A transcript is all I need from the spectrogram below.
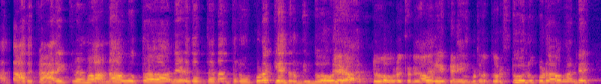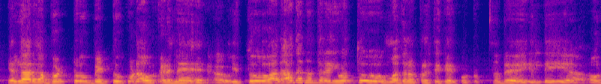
ಅದಾದ ಕಾರ್ಯಕ್ರಮ ಅನಾಹುತ ನಡೆದಂತ ನಂತರ ಕೂಡ ಕೇಂದ್ರ ಬಿಂದು ಅವರೇ ಕಡೆ ಇತ್ತು ಬಟ್ಟು ಕೂಡ ಅವ್ರು ಅಂದ್ರೆ ಎಲ್ಲರ ಬಟ್ಟು ಬೆಟ್ಟು ಕೂಡ ಅವ್ರ ಕಡೆನೆ ಇತ್ತು. ಅದಾದ ನಂತರ ಇವತ್ತು ಮೊದಲ ಪ್ರತಿಕ್ರಿಯೆ ಕೊಟ್ಟರು. ಅಂದ್ರೆ ಇಲ್ಲಿ ಅವ್ರ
